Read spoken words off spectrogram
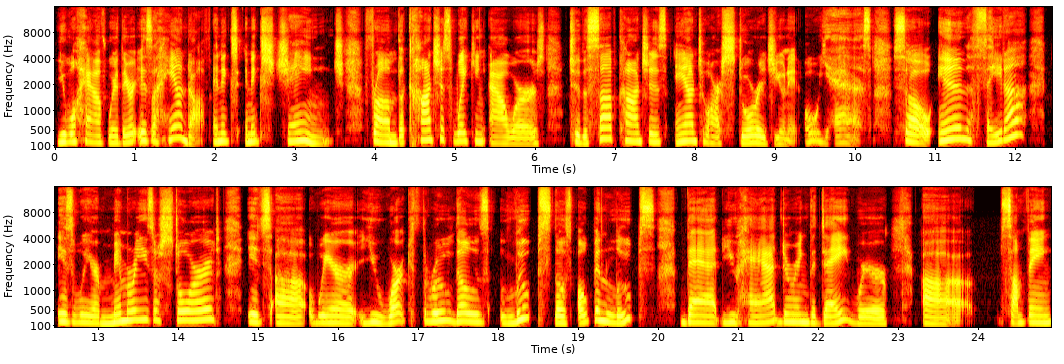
you will have where there is a handoff, an, ex- an exchange from the conscious waking hours to the subconscious and to our storage unit. Oh, yes. So in theta is where memories are stored. It's uh, where you work through those loops, those open loops that you had during the day where uh, something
